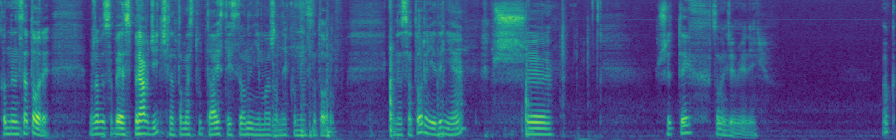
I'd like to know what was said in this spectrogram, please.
Kondensatory. Można by sobie sprawdzić, natomiast tutaj z tej strony nie ma żadnych kondensatorów. Kondensatory jedynie przy, przy tych, co będziemy mieli. Ok,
